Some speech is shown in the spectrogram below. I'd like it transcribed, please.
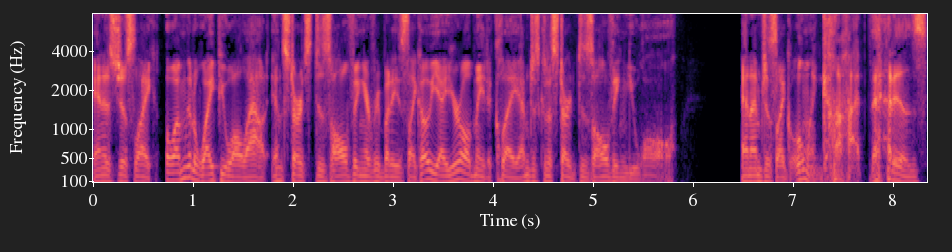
and it's just like, "Oh, I'm going to wipe you all out," and starts dissolving everybody. It's like, "Oh yeah, you're all made of clay. I'm just going to start dissolving you all," and I'm just like, "Oh my god, that is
